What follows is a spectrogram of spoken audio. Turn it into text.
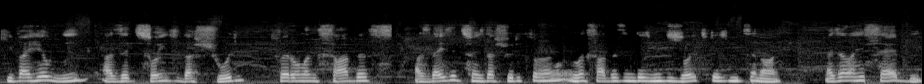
que vai reunir as edições da Shuri foram lançadas, as 10 edições da Shuri foram lançadas em 2018 e 2019. Mas ela recebe,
